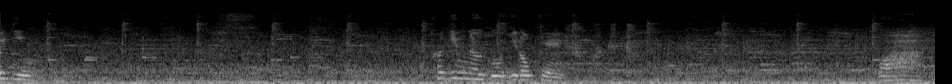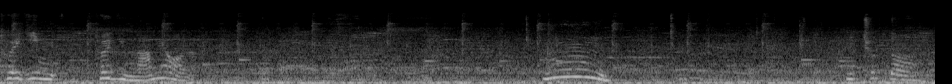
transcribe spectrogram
튀김 튀김 넣고 이렇게 와 튀김 튀김 라면 음 미쳤다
